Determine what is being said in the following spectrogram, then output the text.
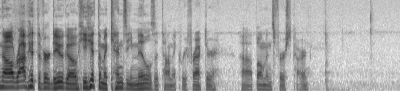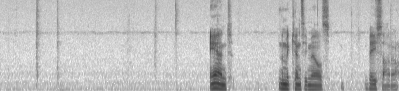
No, Rob hit the Verdugo. He hit the Mackenzie Mills Atomic Refractor, uh, Bowman's first card. And the Mackenzie Mills base auto.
